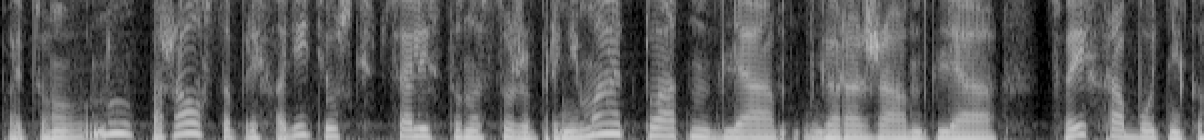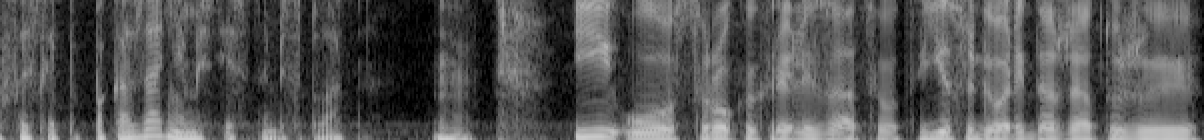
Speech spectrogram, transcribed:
Поэтому, ну, пожалуйста, приходите. Узкие специалисты у нас тоже принимают платно для горожан, для своих работников, если по показаниям, естественно, бесплатно. И о сроках реализации. Вот если говорить даже о той же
